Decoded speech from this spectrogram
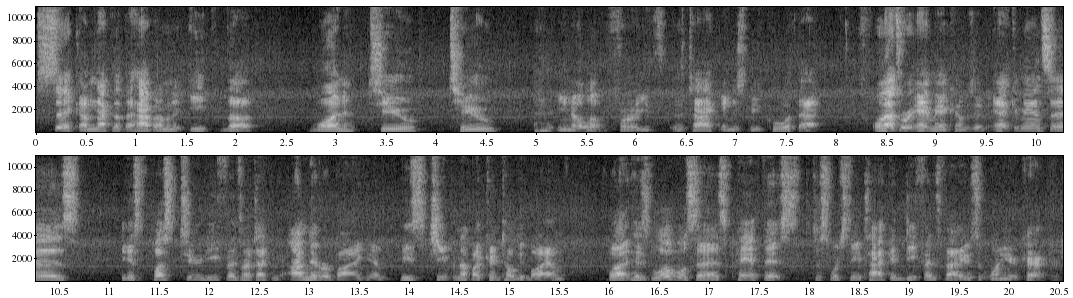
sick. I'm not gonna let that happen. I'm gonna eat the one, two, two, you know, for attack and just be cool with that. Well, that's where Ant Man comes in. Ant Man says he gets plus two defense when attacking. I'm never buying him. He's cheap enough. I could totally buy him, but his global says pay a fist to switch the attack and defense values of one of your characters.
